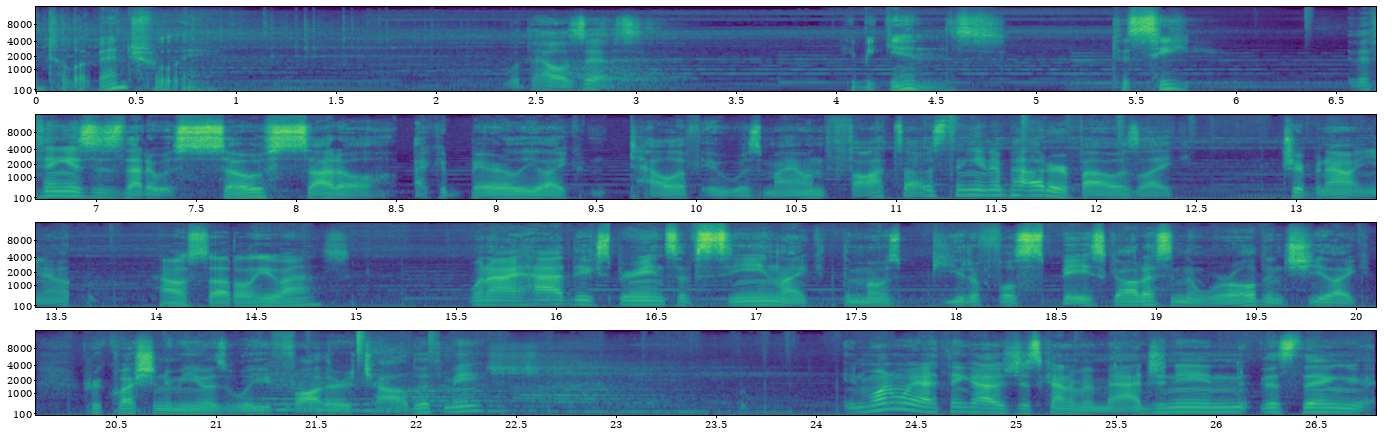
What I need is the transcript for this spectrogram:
Until eventually, What the hell is this? he begins to see. The thing is, is that it was so subtle. I could barely like tell if it was my own thoughts I was thinking about, or if I was like tripping out. You know. How subtle, you ask? when I had the experience of seeing like the most beautiful space goddess in the world, and she like her question to me was, "Will you father a child with me?" In one way, I think I was just kind of imagining this thing,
